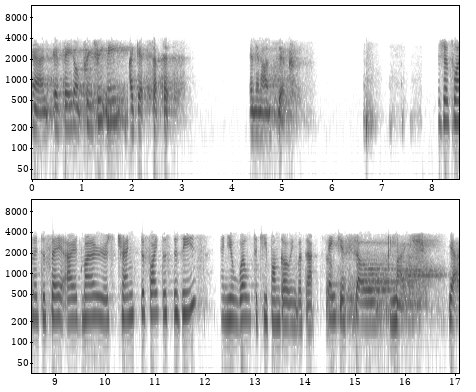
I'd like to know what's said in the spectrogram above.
And if they don't pre-treat me, I get septic. And then I'm sick. I just wanted to say I admire your strength to fight this disease and your will to keep on going with that. So Thank you so much. Yes,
